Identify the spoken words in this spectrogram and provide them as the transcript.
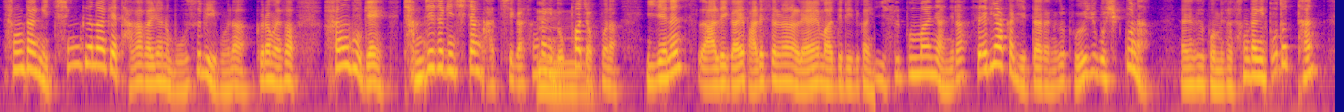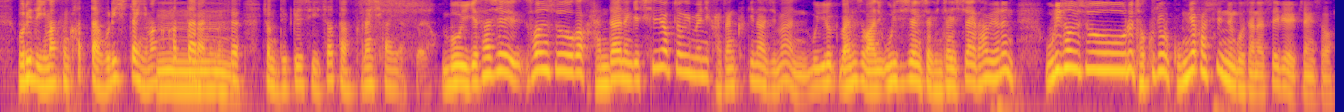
상당히 친근하게 다가가려는 모습이구나 그러면서 한국의 잠재적인 시장 가치가 상당히 음. 높아졌구나 이제는 라리가의 바르셀로나 레알 마드리드가 있을 뿐만이 아니라 세비야까지 있다라는 걸 보여주고 싶구나 라는 것을 보면서 상당히 뿌듯한 우리도 이만큼 컸다 우리 시장이 이만큼 음. 컸다라는 것을 좀 느낄 수 있었던 그런 시간이었어요. 뭐 이게 사실 선수가 간다는 게 실력적인 면이 가장 크긴 하지만 뭐 이렇게 말해서 많이 우리 시장이 진짜 괜찮은 시장이다 하면은 우리 선수를 적극적으로 공략할 수 있는 거잖아요 세비야 입장에서.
